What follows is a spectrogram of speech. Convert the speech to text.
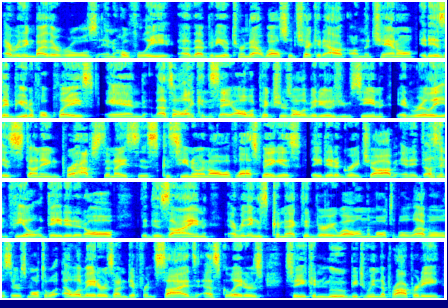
everything by their rules, and hopefully uh, that video turned out well. So check it out on the channel. It is a beautiful place, and that's all I can say. All the pictures, all the videos you've seen, it really is stunning. Perhaps the nicest casino in all of Las Vegas. They did a great job, and it doesn't feel dated at all. The design, everything's connected very well on the multiple levels. There's multiple elevators on different sides, escalators, so you can move between the property.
